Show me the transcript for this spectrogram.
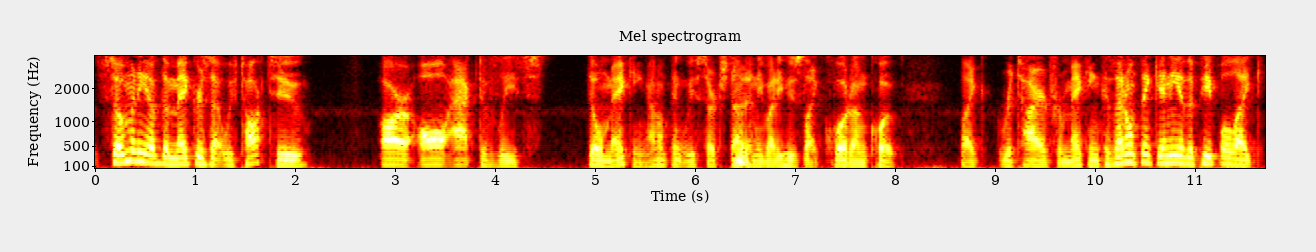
so many of the makers that we've talked to are all actively still making. I don't think we've searched out Hmm. anybody who's like quote unquote like retired from making because I don't think any of the people like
